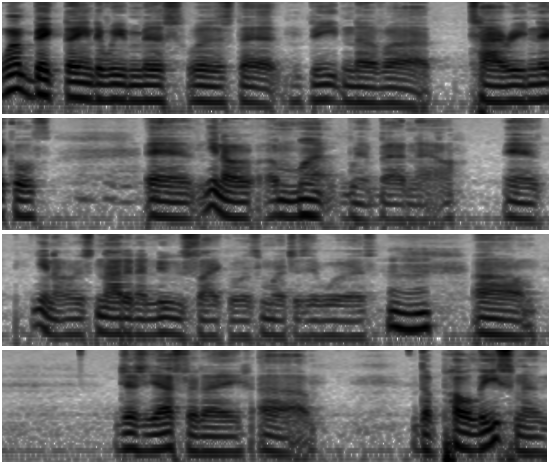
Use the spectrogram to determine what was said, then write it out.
One big thing that we missed was that beating of uh, Tyre Nichols. And, you know, a month went by now. And, you know, it's not in a news cycle as much as it was. hmm Um, just yesterday, uh, the policemen,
